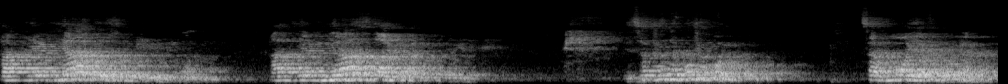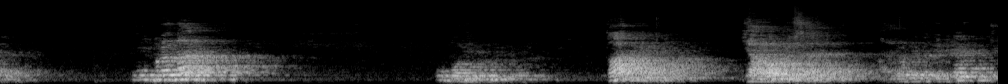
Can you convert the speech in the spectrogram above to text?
Так як я розумію, так як я знаю, як. І це вже не Божа воля. Це моя воля. Убрана у Божу. Так, я роблю все, але роблю так, як я хочу.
